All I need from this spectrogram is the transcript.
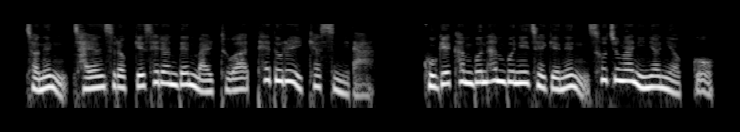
저는 자연스럽게 세련된 말투와 태도를 익혔습니다. 고객 한분한 분이 제게는 소중한 인연이었고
